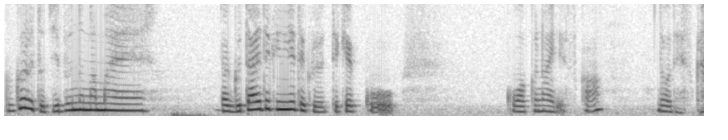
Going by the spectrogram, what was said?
ググると自分の名前が具体的に出てくるって結構怖くないですか？どうですか？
